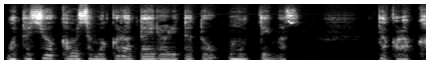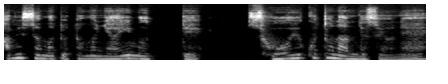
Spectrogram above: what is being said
私は神様から与えられたと思っています。だから神様と共に歩むってそういうことなんですよね。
